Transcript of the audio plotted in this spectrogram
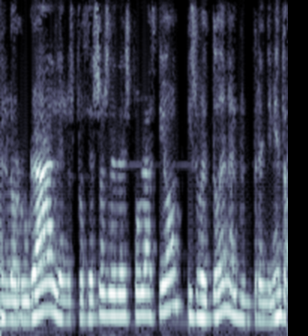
en lo rural, en los procesos de despoblación y sobre todo en el emprendimiento.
